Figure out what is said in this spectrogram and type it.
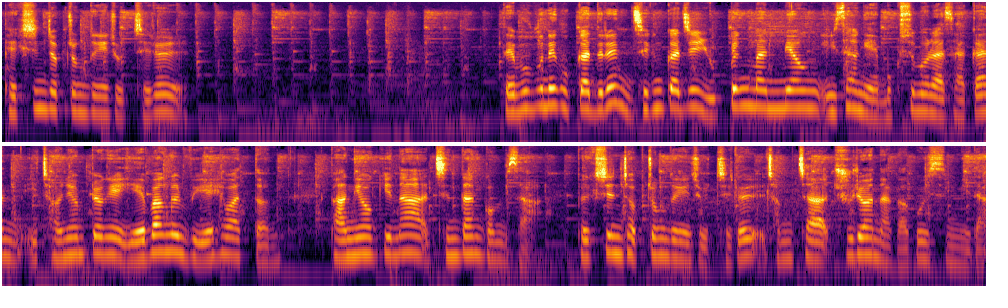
백신 접종 등의 조치를 대부분의 국가들은 지금까지 600만 명 이상의 목숨을 앗아간 이 전염병의 예방을 위해 해왔던 방역이나 진단검사, 백신 접종 등의 조치를 점차 줄여나가고 있습니다.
